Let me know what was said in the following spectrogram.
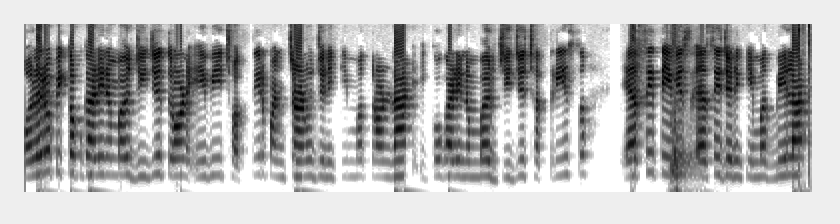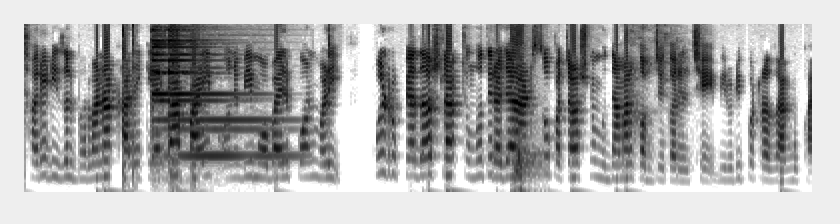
બોલેરો પિકઅપ ગાડી નંબર જીજે ત્રણ, એવી છોતેર પંચાણું જેની કિંમત ત્રણ લાખ. ઇકો ગાડી નંબર જીજે છત્રીસ, એસી ત્રેવીસ, એસી જેની કિંમત બે લાખ. છરી ડીઝલ ભરવાના ખાલી કેરબા પાઇપ અને બે મોબાઈલ ફોન મળી. કુલ રૂપિયા દસ લાખ ચુમ્મોતેર હજાર આઠસો પચાસનું મુદ્દામાલ કબજે કરેલ છે. Bureau report Razak Bukhari.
